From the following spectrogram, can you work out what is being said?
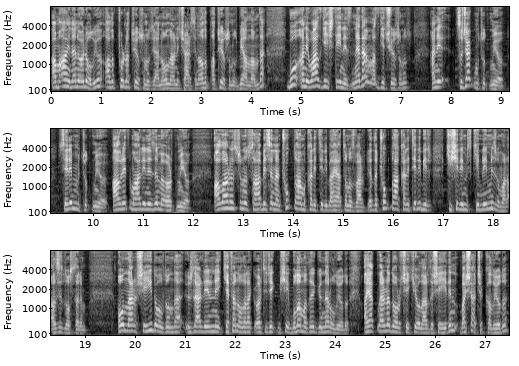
Ama aynen öyle oluyor. Alıp fırlatıyorsunuz yani onların içerisine alıp atıyorsunuz bir anlamda. Bu hani vazgeçtiğiniz neden vazgeçiyorsunuz? Hani sıcak mı tutmuyor? Serin mi tutmuyor? Avret mahallinizi mi örtmüyor? Allah Resulü'nün sahabesinden çok daha mı kaliteli bir hayatımız var? Ya da çok daha kaliteli bir kişiliğimiz, kimliğimiz mi var aziz dostlarım? Onlar şehit olduğunda üzerlerini kefen olarak örtecek bir şey bulamadığı günler oluyordu. Ayaklarına doğru çekiyorlardı şehidin, başı açık kalıyordu.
